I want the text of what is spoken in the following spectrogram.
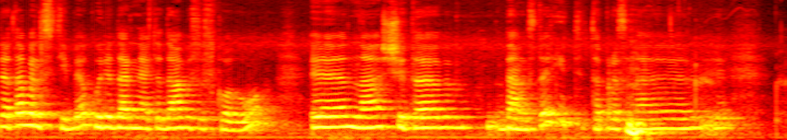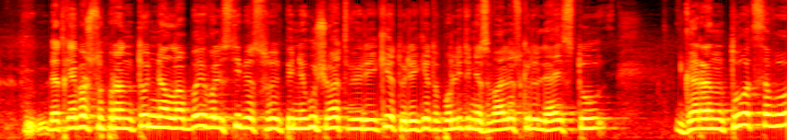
reta valstybė, kuri dar netidavusi skolų, e, na, šitą vengs daryti. Ta prasme. Bet kaip aš suprantu, nelabai valstybės pinigų šiuo atveju reikėtų, reikėtų politinės valios, kuri leistų garantuoti savo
